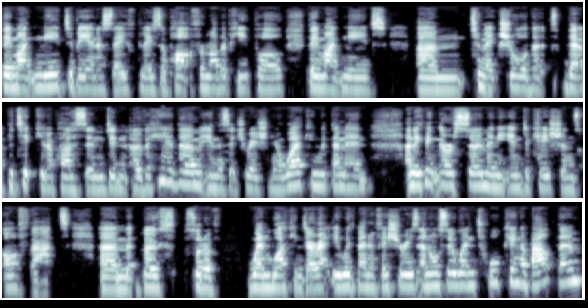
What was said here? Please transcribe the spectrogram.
They might need to be in a safe place apart from other people. They might need um, to make sure that that particular person didn't overhear them in the situation you're working with them in. And I think there are so many indications of that, um, both sort of when working directly with beneficiaries and also when talking about them.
